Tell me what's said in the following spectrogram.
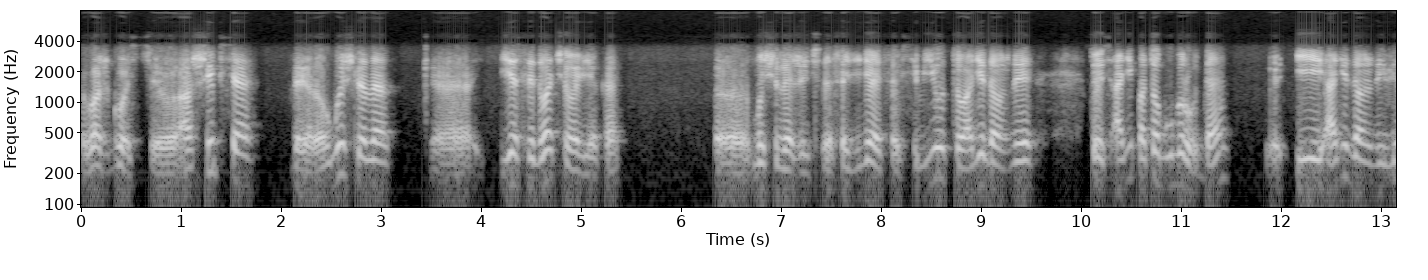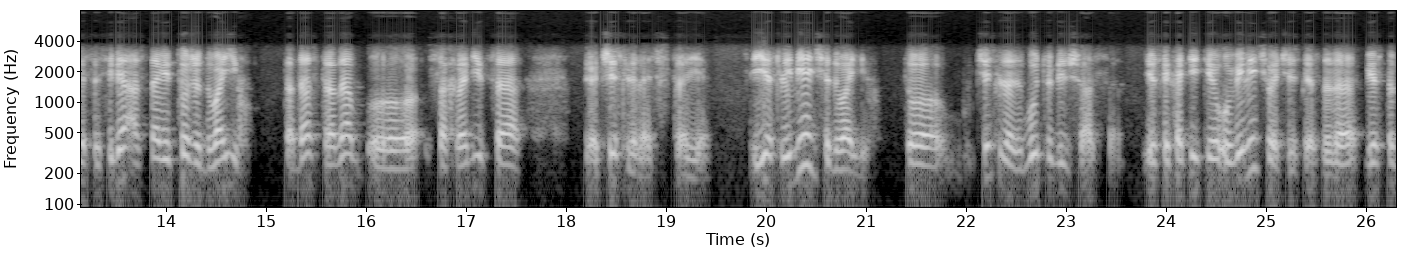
ваш гость ошибся, наверное, умышленно. Э, если два человека э, мужчина и женщина соединяются в семью, то они должны, то есть они потом умрут, да, и они должны вместо себя оставить тоже двоих. Тогда страна э, сохранится э, численность в стране. И если меньше двоих, то численность будет уменьшаться. Если хотите увеличивать численность, надо вместо,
